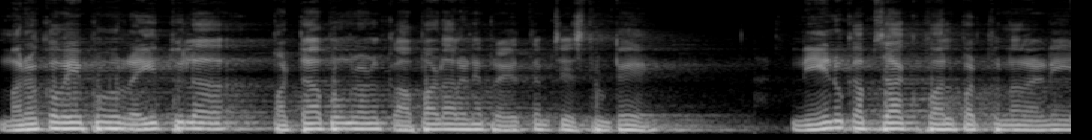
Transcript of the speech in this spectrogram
మరొకవైపు రైతుల పట్టాభూములను కాపాడాలనే ప్రయత్నం చేస్తుంటే నేను కబ్జాకు పాల్పడుతున్నానని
